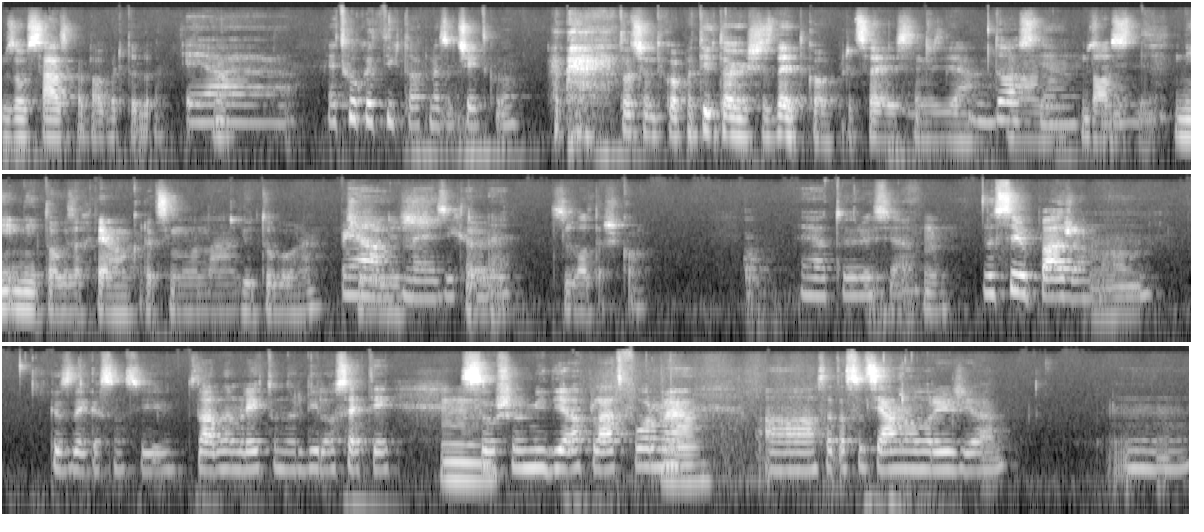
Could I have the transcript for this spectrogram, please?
za vsakega dobro deluje. Ja, Ja. ja. ja. Je tako kot TikTok na začetku. Točno tako, pa TikTok je še zdaj tako, predvsej se mi zdi. Ja. Dosti, Um, ja, dost. Ni, ni tako zahteven, kot recimo na YouTubu. Ne? Če Ja, želiš, ne, zihar ne. Zelo težko. Ja, to je res. Ja. Hm. Da se opažam, um, ker zdaj, ko sem si v zadnjem letu naredila vse te Mm. mm. social media platforme, Ja. uh, vsa ta socialna mreža. Mm.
